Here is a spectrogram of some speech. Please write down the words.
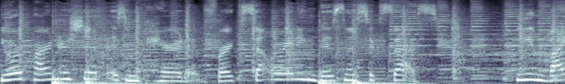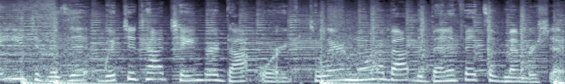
Your partnership is imperative for accelerating business success. We invite you to visit wichitachamber.org to learn more about the benefits of membership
